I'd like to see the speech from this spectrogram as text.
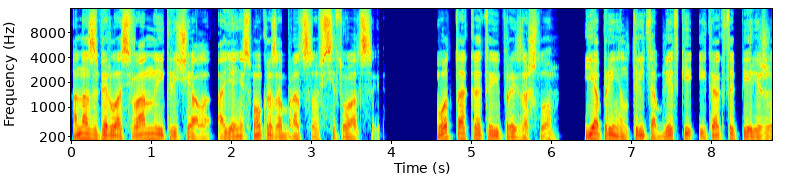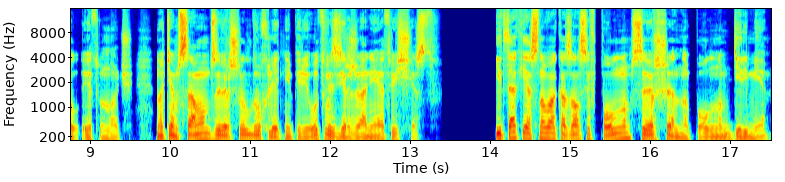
Она заперлась в ванной и кричала, а я не смог разобраться в ситуации. Вот так это и произошло. Я принял три таблетки и как-то пережил эту ночь, но тем самым завершил двухлетний период воздержания от веществ. И так я снова оказался в полном, совершенно полном дерьме.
